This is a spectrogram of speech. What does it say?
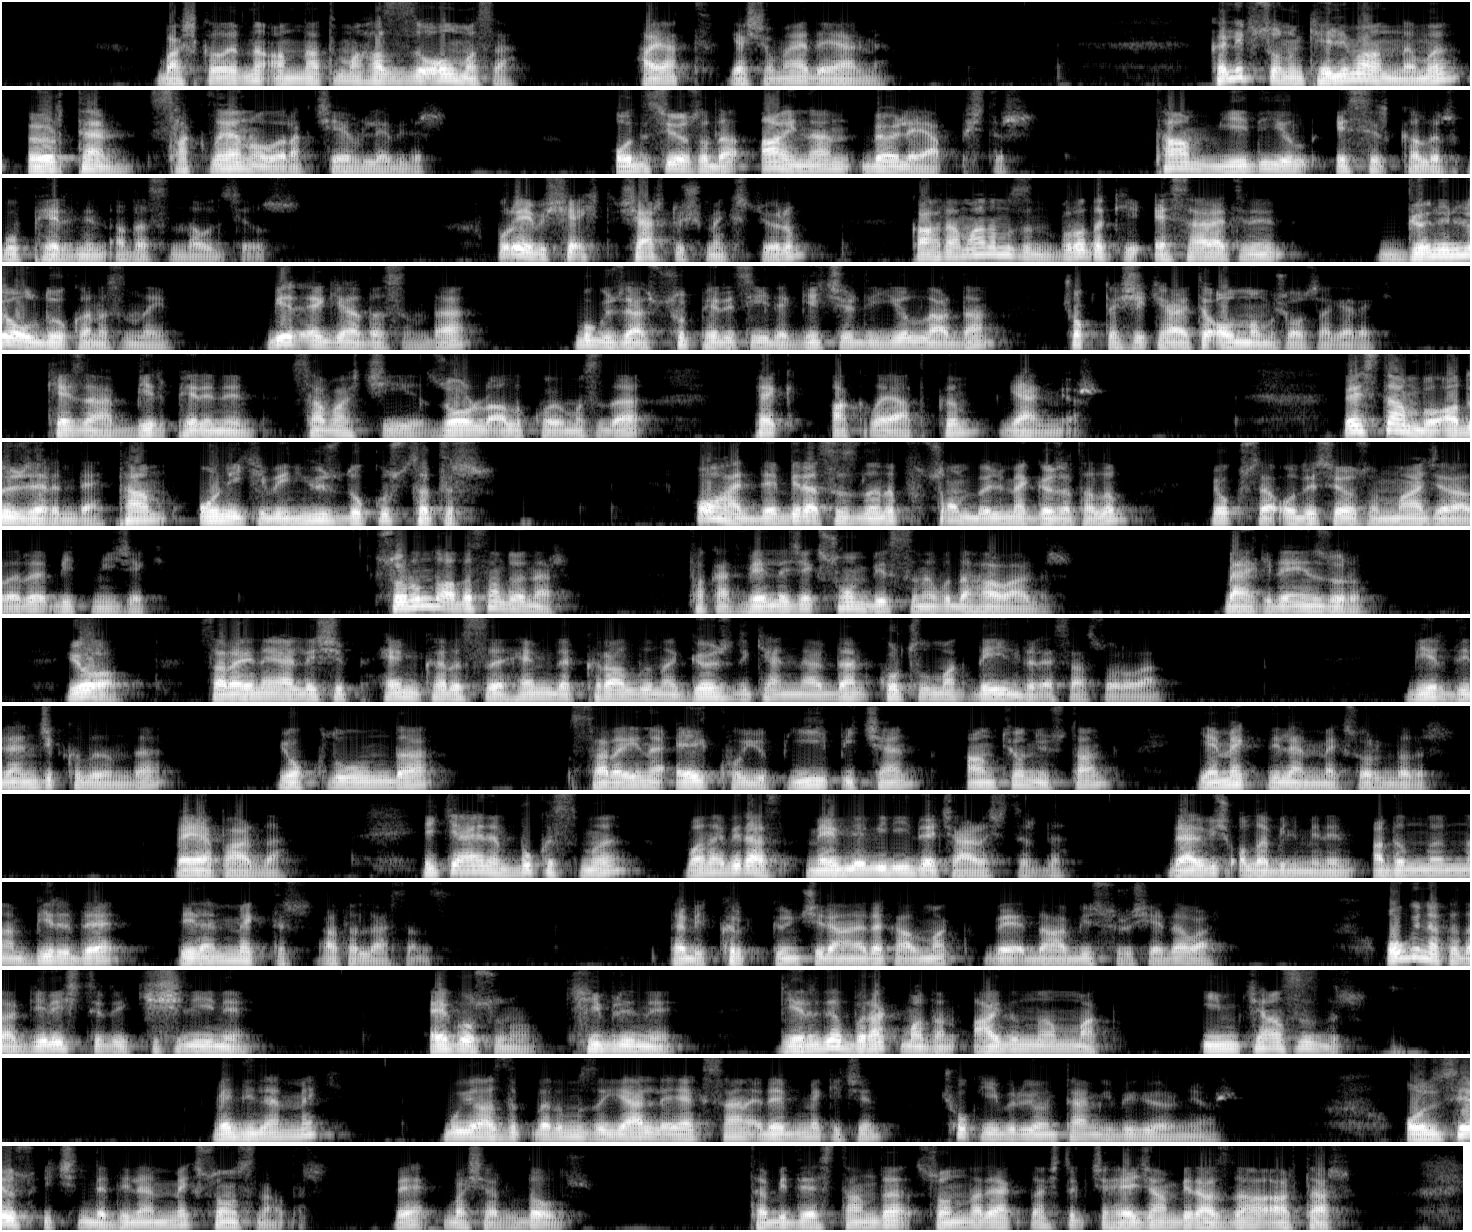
Başkalarını anlatma hazzı olmasa hayat yaşamaya değer mi? Kalipso'nun kelime anlamı örten, saklayan olarak çevrilebilir. Odysseus'a da aynen böyle yapmıştır. Tam yedi yıl esir kalır bu perinin adasında Odysseus. Buraya bir şey, şerh düşmek istiyorum. Kahramanımızın buradaki esaretinin gönüllü olduğu kanısındayım. Bir Ege adasında bu güzel su perisiyle geçirdiği yıllardan çok da şikayeti olmamış olsa gerek. Keza bir perinin savaşçıyı zorla alıkoyması da pek akla yatkın gelmiyor. Vestambu adı üzerinde tam 12.109 satır. O halde biraz hızlanıp son bölüme göz atalım yoksa Odysseus'un maceraları bitmeyecek. Sonunda adasına döner. Fakat verilecek son bir sınavı daha vardır. Belki de en zoru. Yo, sarayına yerleşip hem karısı hem de krallığına göz dikenlerden kurtulmak değildir esas sorulan. Bir dilenci kılığında, yokluğunda sarayına el koyup yiyip içen Antonius'tan yemek dilenmek zorundadır. Ve yapar da. Hikayenin bu kısmı bana biraz Mevleviliği de çağrıştırdı. Derviş olabilmenin adımlarından biri de dilenmektir hatırlarsanız. Tabi 40 gün çilehanede kalmak ve daha bir sürü şey de var. O güne kadar geliştirdiği kişiliğini, egosunu, kibrini geride bırakmadan aydınlanmak imkansızdır. Ve dilenmek bu yazdıklarımızı yerle yeksan edebilmek için çok iyi bir yöntem gibi görünüyor. Odysseus için de dilenmek son sınavdır ve başarılı da olur. Tabi destanda sonlara yaklaştıkça heyecan biraz daha artar.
